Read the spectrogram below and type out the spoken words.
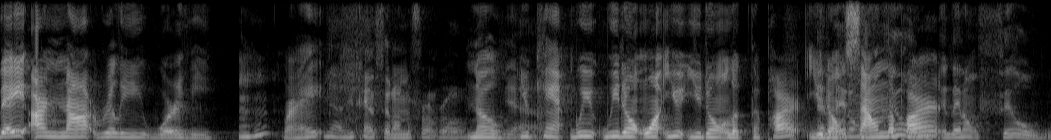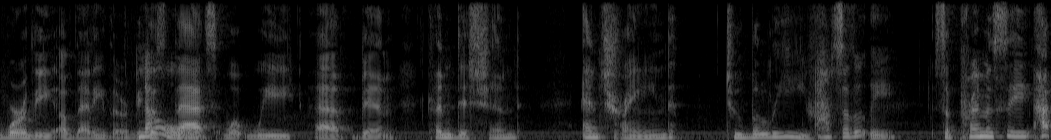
they are not really worthy mm-hmm. right yeah, you can't sit on the front row. no Yeah. you can't we we don't want you you don't look the part you don't, they sound the part and they don't feel worthy of that either because No. that's what we have been conditioned and trained to believe. absolutely Supremacy, hi-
